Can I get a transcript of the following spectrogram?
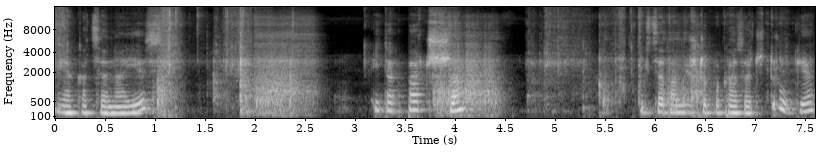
jaka cena jest. I tak patrzę. I chcę Wam jeszcze pokazać drugie.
